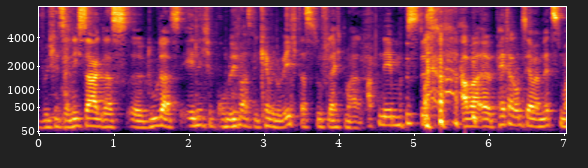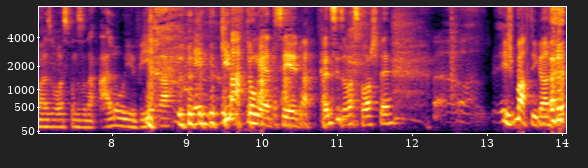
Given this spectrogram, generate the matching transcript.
würde ich jetzt ja nicht sagen, dass äh, du das ähnliche Problem hast wie Kevin und ich, dass du vielleicht mal abnehmen müsstest. Aber äh, Pat hat uns ja beim letzten Mal sowas von so einer Aloe Vera Entgiftung erzählt. Könntest du dir sowas vorstellen? Ich mach die ganze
